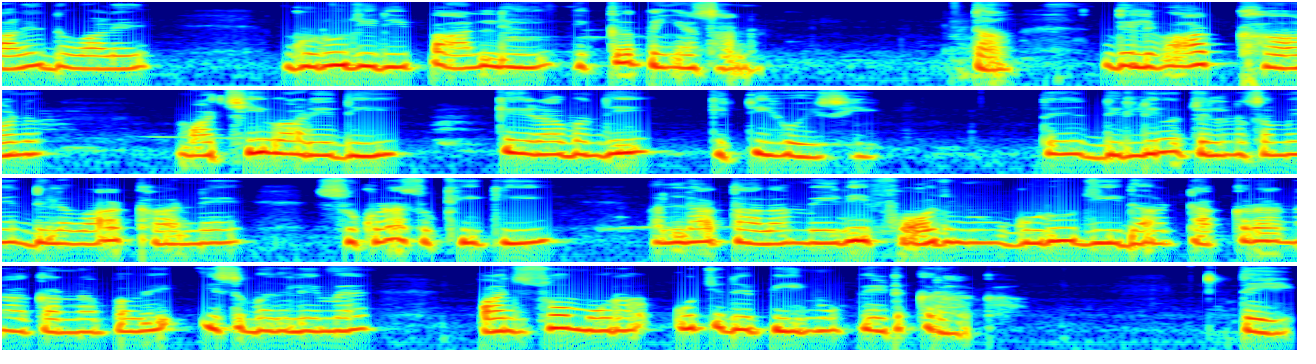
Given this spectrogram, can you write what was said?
ਆਲੇ ਦੁਆਲੇ ਗੁਰੂ ਜੀ ਦੀ ਭਾਲ ਲਈ ਨਿਕਲ ਪਈਆਂ ਸਨ। ਤਾਂ ਦਿਲਵਾਗ ਖਾਨ ਮਾਛੀਵਾੜੇ ਦੀ ਘੇਰਾਬੰਦੀ ਕੀਤੀ ਹੋਈ ਸੀ ਤੇ ਦਿੱਲੀੋਂ ਚੱਲਣ ਸਮੇਂ ਦਿਲਵਾਗ ਖਾਨ ਨੇ ਸੁਖਣਾ ਸੁਖੀ ਕਿ ਅੱਲਾਹ ਤਾਲਾ ਮੇਰੀ ਫੌਜ ਨੂੰ ਗੁਰੂ ਜੀ ਦਾ ਟਾਕਰਾ ਨਾ ਕਰਨਾ ਪਵੇ, ਇਸ ਬਦਲੇ ਮੈਂ 500 ਮੋਹਰਾਂ ਉੱਚ ਦੇ ਪੀਰ ਨੂੰ ਭੇਟ ਕਰਾਂਗਾ। ਤੇ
